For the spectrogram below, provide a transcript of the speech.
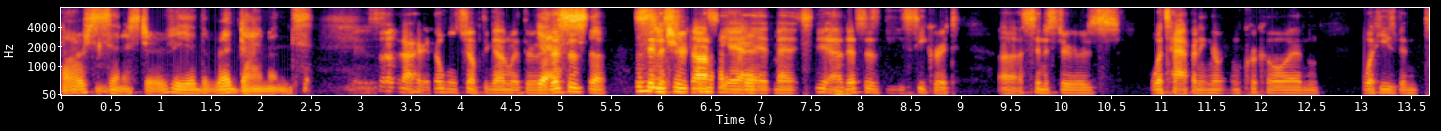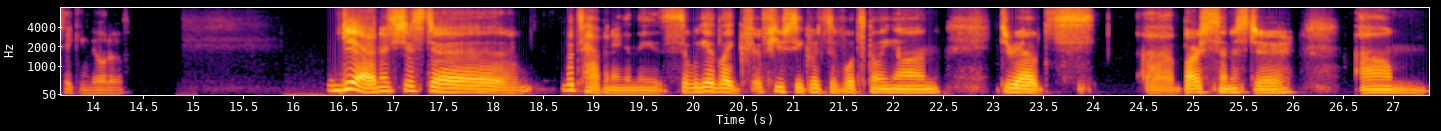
Bar Sinister via the Red Diamonds. Yeah, this is I almost jumped the gun with her. Yes. This is the This sinister true dossier I admit. Yeah, this is the secret uh Sinister's what's happening around Krakoa and what he's been taking note of. Yeah, and it's just uh what's happening in these. So we get like a few secrets of what's going on throughout uh, Bar Sinister, um,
